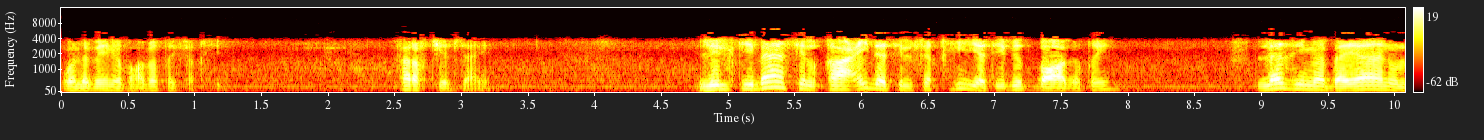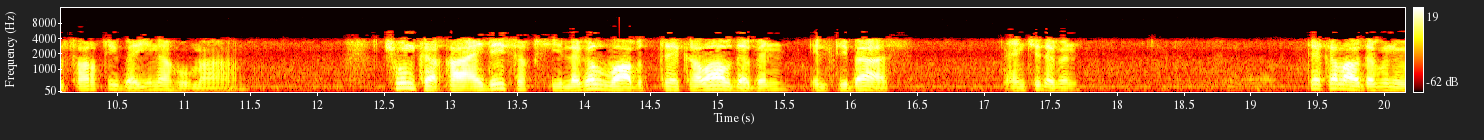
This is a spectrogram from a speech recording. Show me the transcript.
ولا بين ضابط فقهي؟ فرق شيء بزاني. لالتباس القاعدة الفقهية بالضابط لزم بيان الفرق بينهما. چونکە قاعدەی فقهی لەگەڵ ضابط تێکەڵاو دەبن التباس. ئەن چی دەبن تێکەڵاو دەبن و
